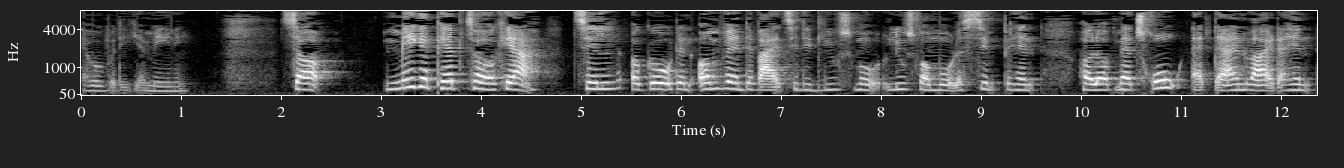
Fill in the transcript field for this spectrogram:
Jeg håber, det giver mening. Så mega pep talk her til at gå den omvendte vej til dit livsmål, livsformål og simpelthen Hold op med at tro, at der er en vej derhen,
